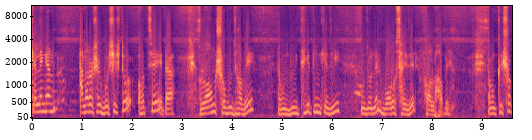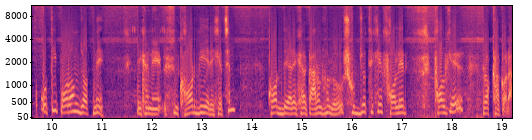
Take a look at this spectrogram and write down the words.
কেলেঙ্গান আনারসের বৈশিষ্ট্য হচ্ছে এটা রং সবুজ হবে এবং দুই থেকে তিন কেজি ওজনের বড় সাইজের ফল হবে। এবং কৃষক অতি পরম যত্নে এখানে খড় দিয়ে রেখেছেন। খড় দেওয়া রেখার কারণ হলো সূর্য থেকে ফলের, ফলকে রক্ষা করা।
